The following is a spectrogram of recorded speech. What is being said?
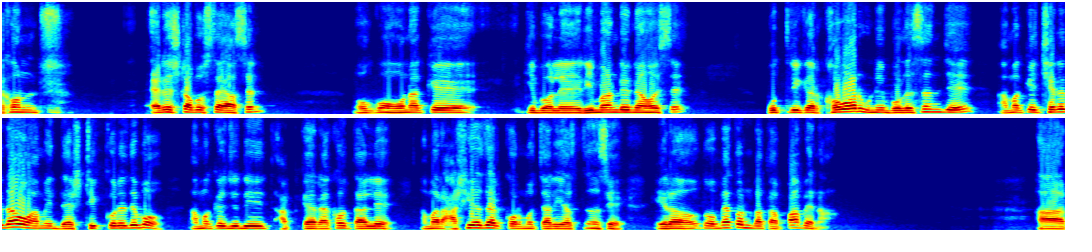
এখন অ্যারেস্ট অবস্থায় আছেন। ওনাকে কি বলে, রিমান্ডে নেওয়া হয়েছে। পত্রিকার খবর, উনি বলেছেন যে, আমাকে ছেড়ে দাও, আমি দেশ ঠিক করে দেব। আমাকে যদি আটকায় রাখো, তাহলে আমার আশি হাজার কর্মচারী আছে, এরাও তো বেতন ভাতা পাবে না। আর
